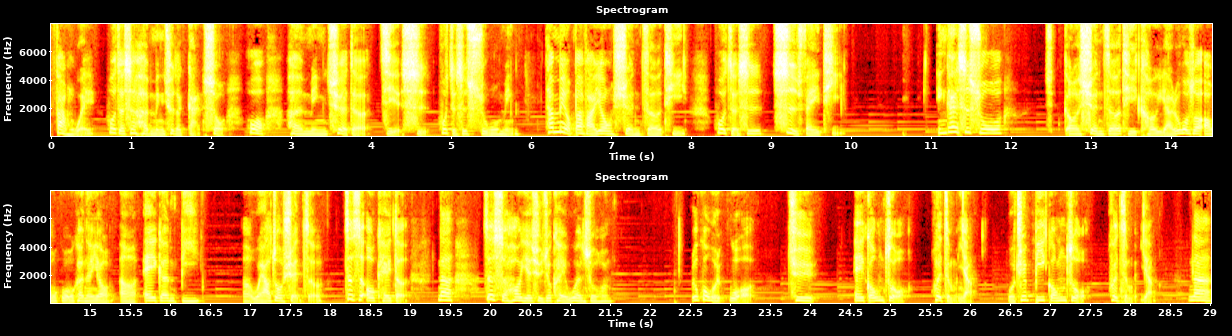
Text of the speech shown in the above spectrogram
范围，或者是很明确的感受，或很明确的解释，或者是说明。他没有办法用选择题或者是是非题，应该是说，呃，选择题可以啊。如果说哦，我可能有呃 A 跟 B，呃，我要做选择。这是 OK 的，那这时候也许就可以问说：如果我我去 A 工作会怎么样？我去 B 工作会怎么样？那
